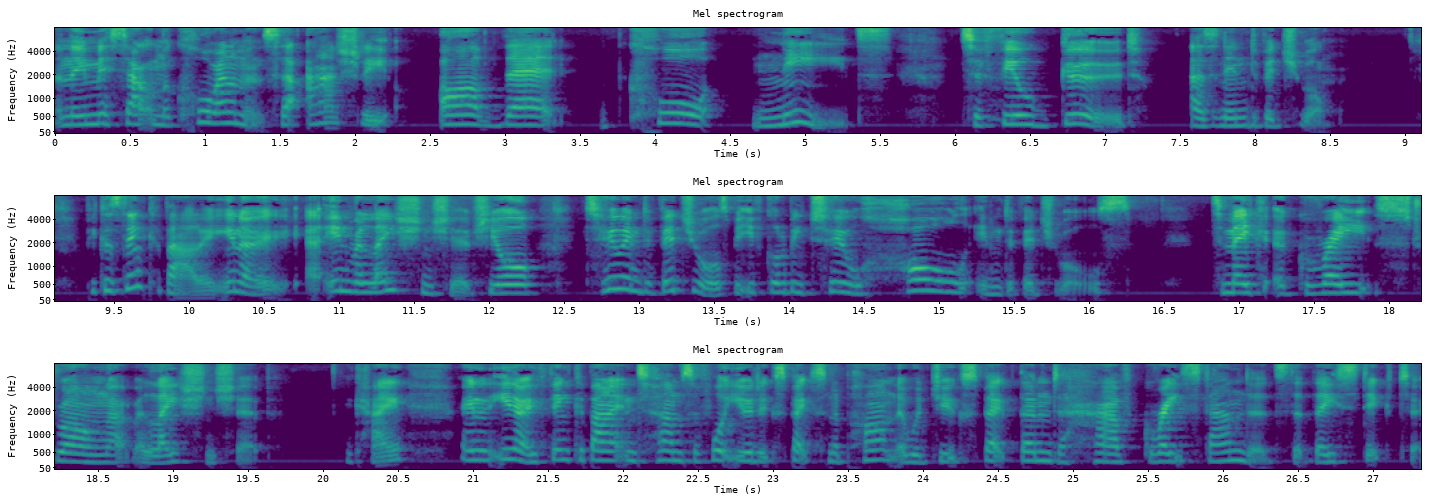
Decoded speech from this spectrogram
and they miss out on the core elements that actually are their core needs to feel good as an individual. Because think about it, you know, in relationships, you're two individuals, but you've got to be two whole individuals to make a great, strong relationship. Okay, and you know, think about it in terms of what you would expect in a partner. Would you expect them to have great standards that they stick to?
